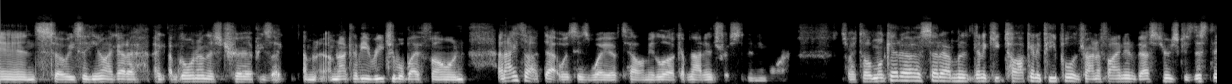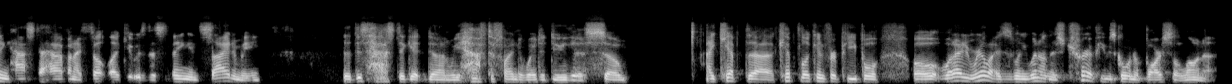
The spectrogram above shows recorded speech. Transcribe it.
and so he said, you know, I gotta, I, am going on this trip. He's like, I'm, I'm not gonna be reachable by phone. And I thought that was his way of telling me, look, I'm not interested anymore. So I told him, I said, I'm going to keep talking to people and trying to find investors because this thing has to happen. I felt like it was this thing inside of me that this has to get done. We have to find a way to do this. So I kept uh, kept looking for people. Well, what I didn't realize is when he went on this trip, he was going to Barcelona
